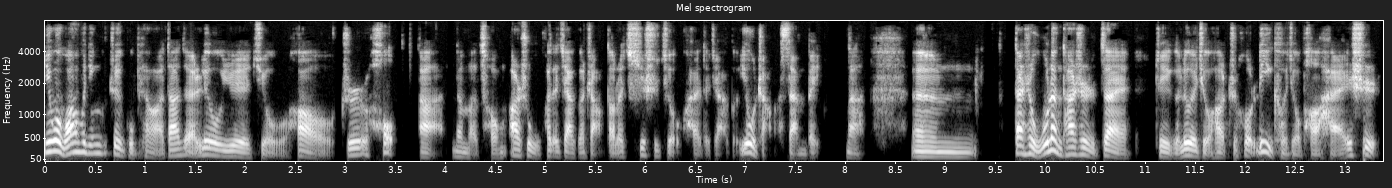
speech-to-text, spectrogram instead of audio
因为王府井这股票啊，它在六月九号之后啊，那么从二十五块的价格涨到了七十九块的价格，又涨了三倍，那嗯。但是无论他是在这个六月九号之后立刻就抛，还是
